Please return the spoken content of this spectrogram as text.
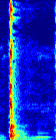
你不能。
